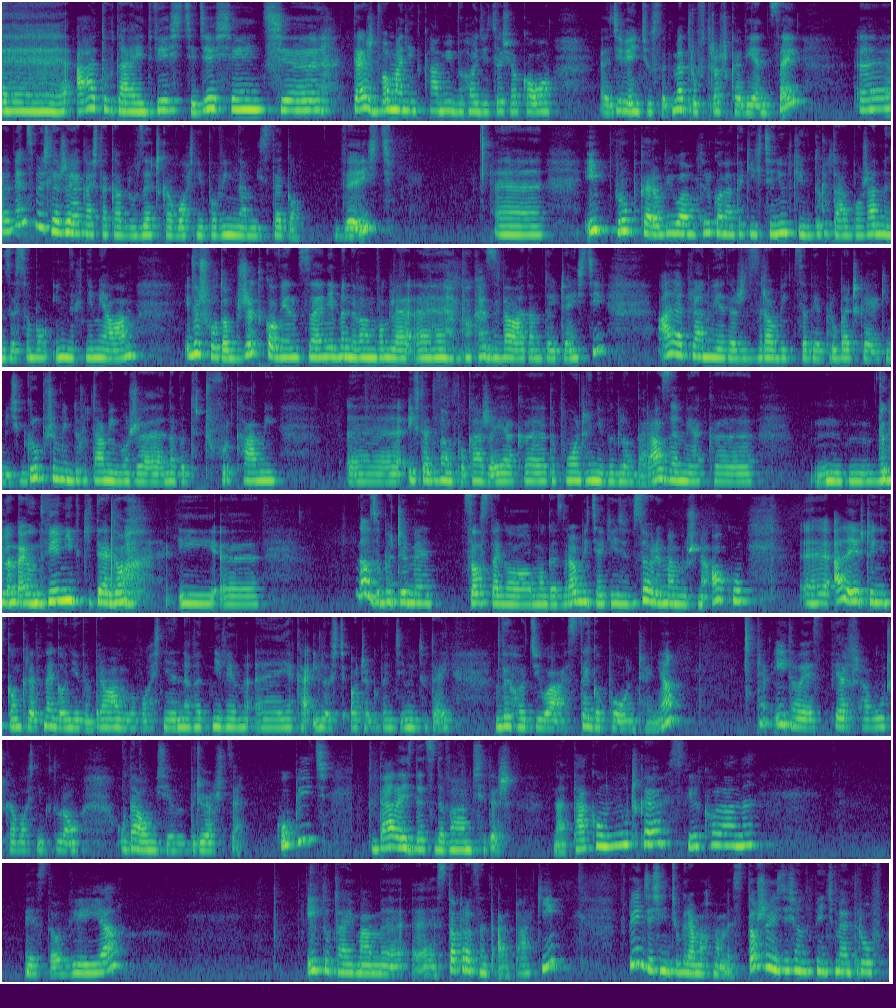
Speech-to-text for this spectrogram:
A tutaj 210, e, też dwoma nitkami wychodzi coś około 900 metrów, troszkę więcej. E, Więc myślę, że jakaś taka bluzeczka właśnie powinna mi z tego wyjść. I próbkę robiłam tylko na takich cieniutkich drutach, bo żadnych ze sobą innych nie miałam. I wyszło to brzydko, więc nie będę Wam w ogóle pokazywała tamtej części. Ale planuję też zrobić sobie próbeczkę jakimiś grubszymi drutami, może nawet czwórkami. E, I wtedy Wam pokażę, jak e, to połączenie wygląda razem, jak e, wyglądają dwie nitki tego i no zobaczymy, co z tego mogę zrobić. Jakieś wzory mam już na oku, ale jeszcze nic konkretnego nie wybrałam, bo właśnie nawet nie wiem, jaka ilość oczek będzie mi tutaj wychodziła z tego połączenia. I to jest pierwsza włóczka właśnie, którą udało mi się w brioszce kupić. Dalej zdecydowałam się też na taką włóczkę z Filkolany. Jest to Wilia. I tutaj mamy e, 100% alpaki. W 50 gramach mamy 165 metrów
